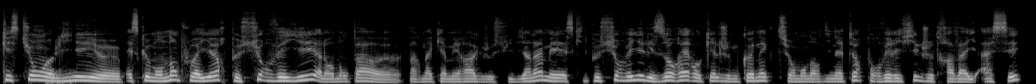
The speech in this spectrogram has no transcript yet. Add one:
Question liée, euh, est-ce que mon employeur peut surveiller, alors non pas euh, par ma caméra que je suis bien là, mais est-ce qu'il peut surveiller les horaires auxquels je me connecte sur mon ordinateur pour vérifier que je travaille assez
